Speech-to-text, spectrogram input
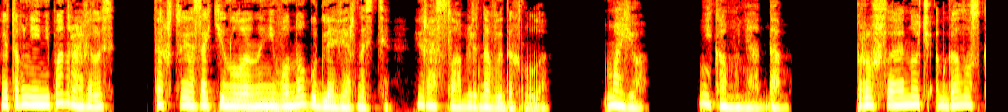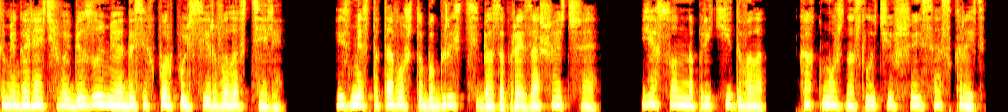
Это мне не понравилось, так что я закинула на него ногу для верности и расслабленно выдохнула. Моё. Никому не отдам. Прошлая ночь отголосками горячего безумия до сих пор пульсировала в теле. И вместо того, чтобы грызть себя за произошедшее, я сонно прикидывала, как можно случившееся скрыть.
